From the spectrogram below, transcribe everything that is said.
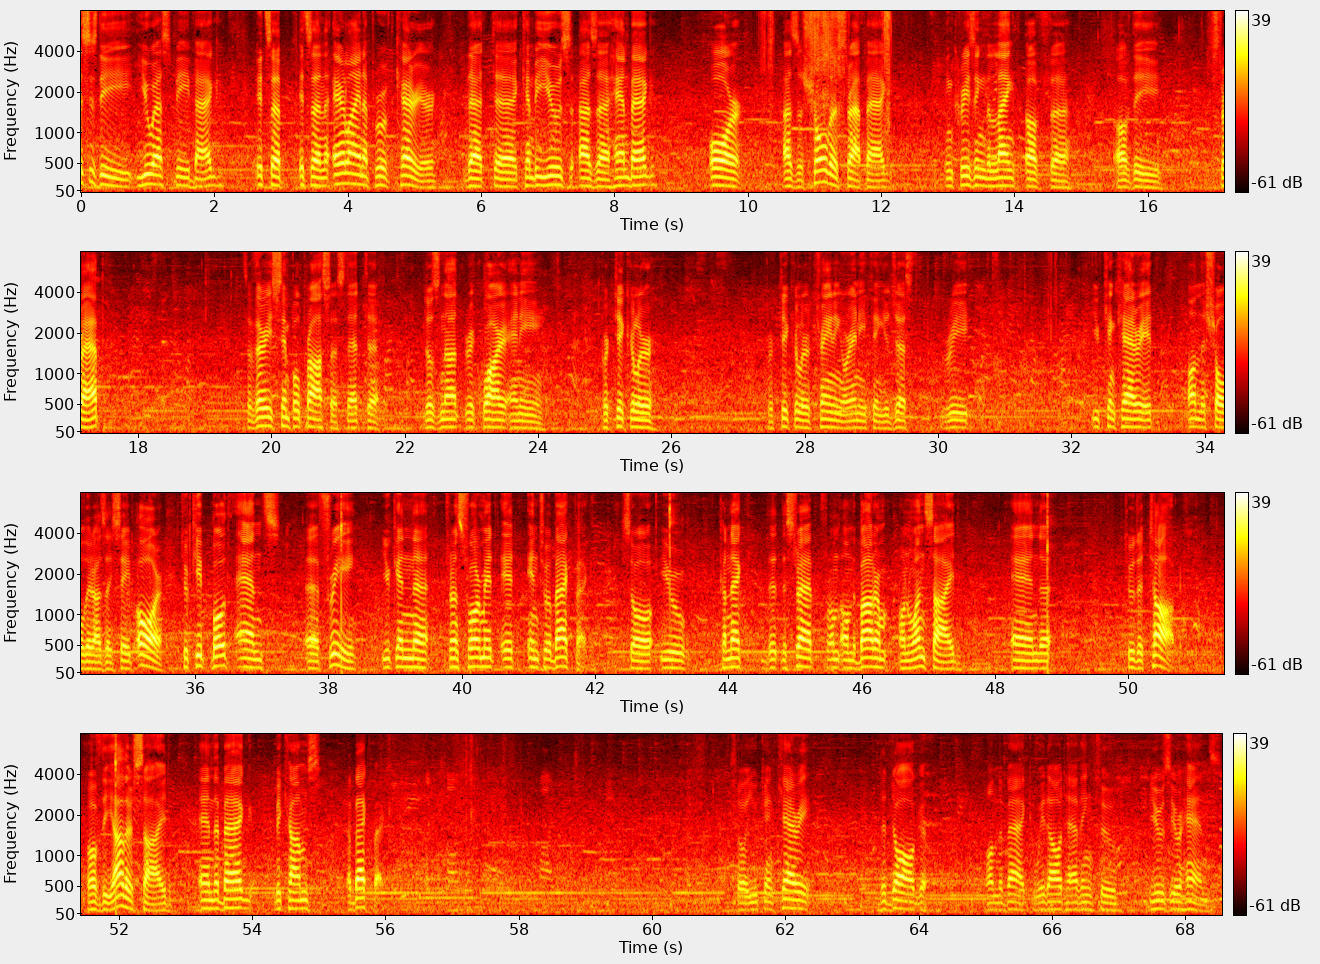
This is the USB bag. It's, a, it's an airline approved carrier that uh, can be used as a handbag or as a shoulder strap bag, increasing the length of, uh, of the strap. It's a very simple process that uh, does not require any particular particular training or anything. You just re you can carry it on the shoulder, as I said, or to keep both ends uh, free, you can uh, transform it, it into a backpack. So you connect the, the strap from on the bottom on one side and uh, to the top of the other side, and the bag becomes a backpack. So you can carry the dog on the back without having to use your hands.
